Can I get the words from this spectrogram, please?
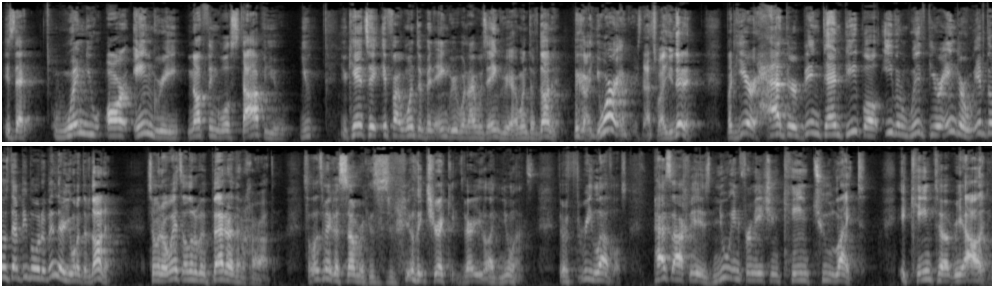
Is that when you are angry, nothing will stop you. You you can't say if I wouldn't have been angry when I was angry, I wouldn't have done it because you were angry. That's why you did it. But here, had there been 10 people, even with your anger, if those 10 people would have been there, you wouldn't have done it. So in a way, it's a little bit better than charata. So let's make a summary because this is really tricky. It's very like nuanced. There are three levels. Pesach is new information came to light. It came to reality.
